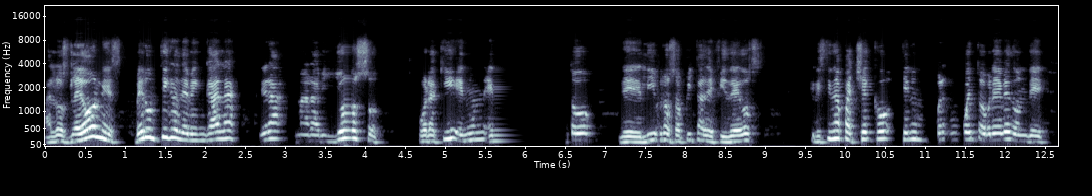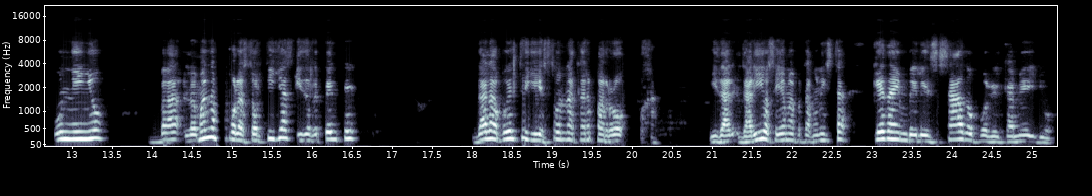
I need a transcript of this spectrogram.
a los leones, ver un tigre de Bengala era maravilloso. Por aquí, en un en de libro Sopita de Fideos, Cristina Pacheco tiene un, cuento breve donde un niño va, lo mandan por las tortillas y de repente da la vuelta y está una carpa roja. y Darío se llama el protagonista, queda embelesado por el camello.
